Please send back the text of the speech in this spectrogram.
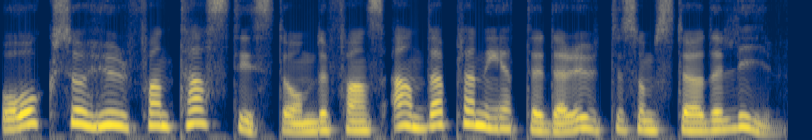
Och också hur fantastiskt om det fanns andra planeter där ute som stöder liv.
